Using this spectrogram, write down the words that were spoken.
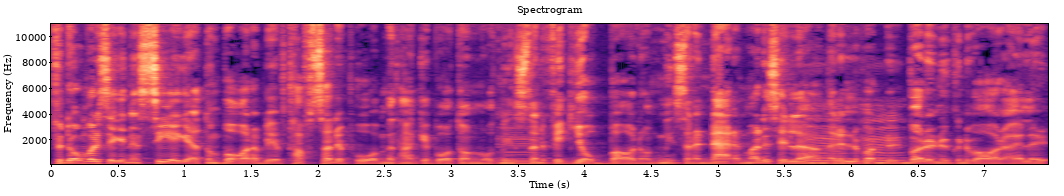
för dem var det säkert en seger att de bara blev tafsade på med tanke på att de åtminstone mm. fick jobba och de åtminstone närmade sig löner mm, eller vad, mm. vad det nu kunde vara. Eller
